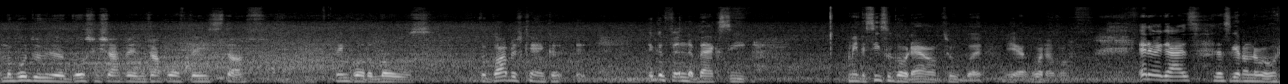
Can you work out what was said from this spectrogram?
I'm gonna go do the grocery shopping, drop off the stuff, then go to Lowe's. The garbage can could it, it could fit in the back seat. I mean the seats will go down too, but yeah, whatever. Anyway guys, let's get on the road.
